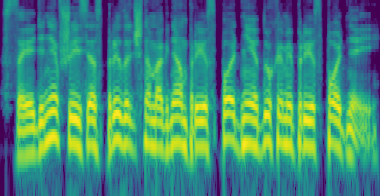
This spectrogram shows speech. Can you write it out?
соединившийся с призрачным огнем преисподней и духами преисподней.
